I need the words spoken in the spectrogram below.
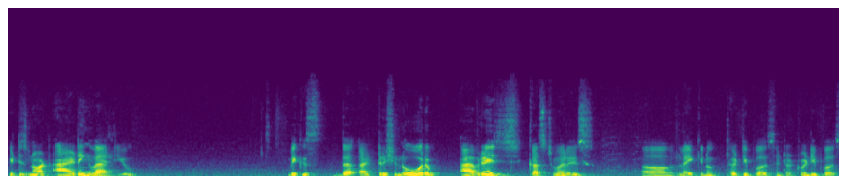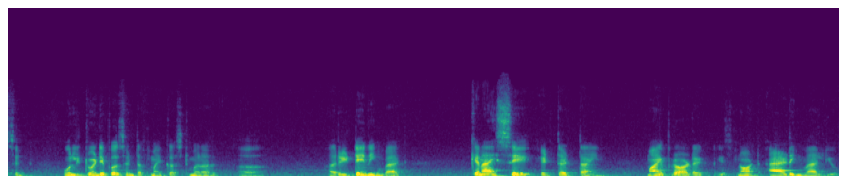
it is not adding value because the attrition over average customer is uh, like you know 30% or 20% only 20% of my customer are, uh, are retaining back. Can i say at that time my product is not adding value?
